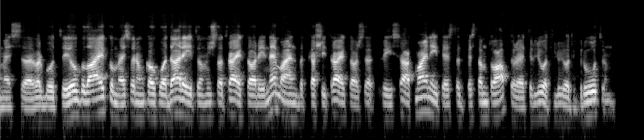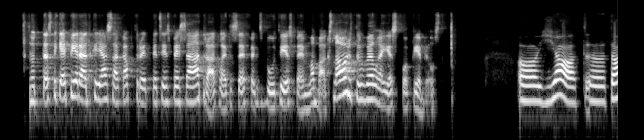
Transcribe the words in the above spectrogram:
Mēs varbūt ilgu laiku mēs varam kaut ko darīt, un viņš to trajektoriju nemaina, bet kā šī trajektorija sāk mainīties, tad pēc tam to apturēt ir ļoti, ļoti grūti. Un Nu, tas tikai pierāda, ka jāsāk apturēt pēc iespējas ātrāk, lai tas efekts būtu iespējams labāks. Laura, tu vēlējies ko piebilst? Uh, jā, tā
